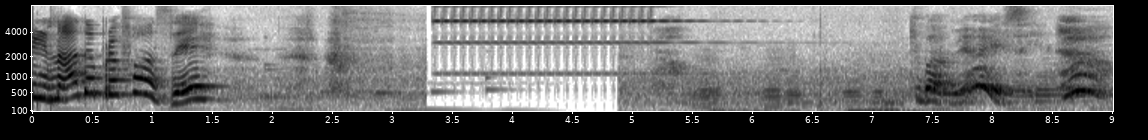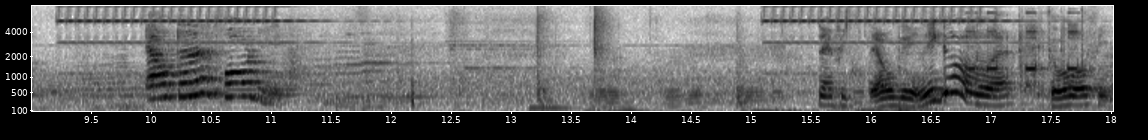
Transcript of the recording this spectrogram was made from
Tem nada para fazer. Que barulho é esse? É um telefone. Deve ter alguém ligando, né? Que eu vou ouvir.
